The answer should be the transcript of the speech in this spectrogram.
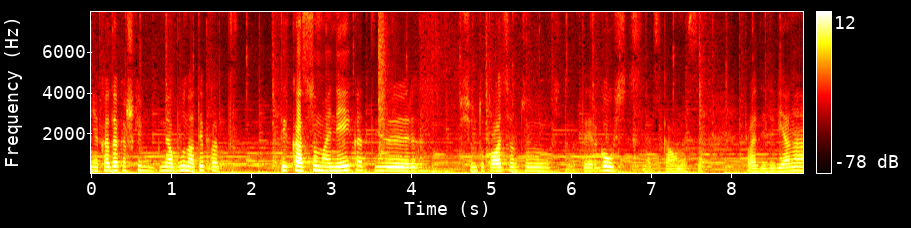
niekada kažkaip nebūna taip, kad tai, kas sumanėjai, kad šimtų procentų tai ir gausis, nes gaunasi, pradedi vieną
